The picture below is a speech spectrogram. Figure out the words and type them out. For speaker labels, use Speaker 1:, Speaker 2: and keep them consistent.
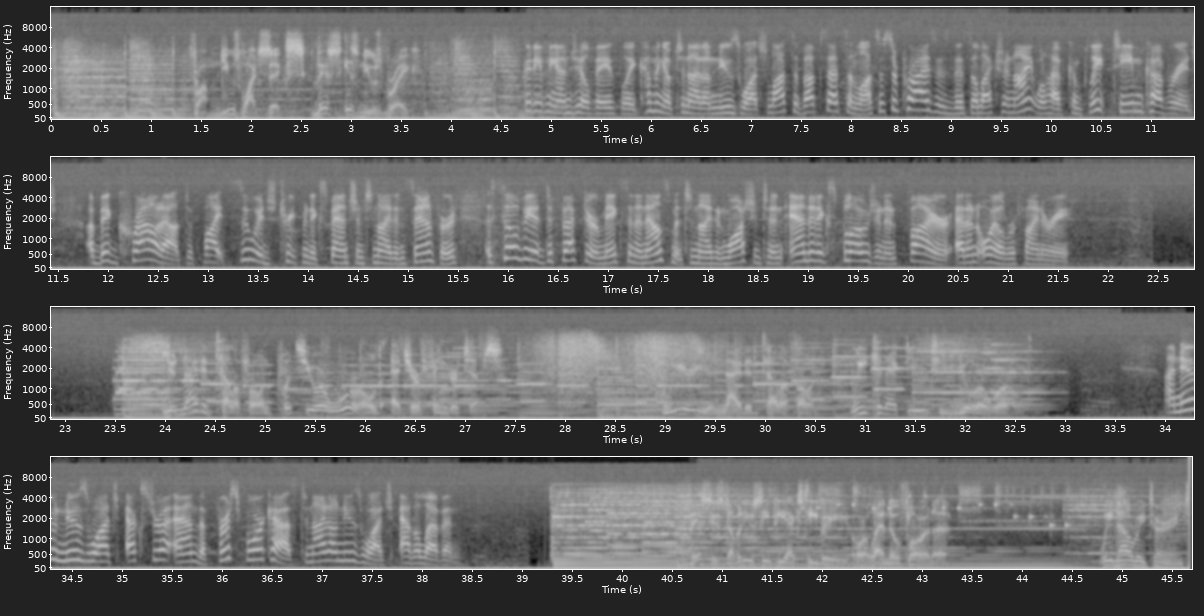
Speaker 1: From Newswatch 6, this is Newsbreak.
Speaker 2: Good evening, I'm Jill Baisley. Coming up tonight on Newswatch, lots of upsets and lots of surprises this election night. We'll have complete team coverage. A big crowd out to fight sewage treatment expansion tonight in Sanford. A Soviet defector makes an announcement tonight in Washington, and an explosion and fire at an oil refinery.
Speaker 3: United Telephone puts your world at your fingertips. We're Telephone. We connect you to your world.
Speaker 2: A new Newswatch Extra and the first forecast tonight on Newswatch at 11.
Speaker 1: This is WCPX TV, Orlando, Florida.
Speaker 4: We now return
